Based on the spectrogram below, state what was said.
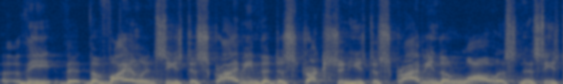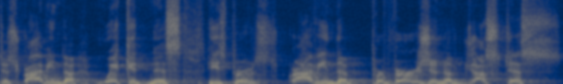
uh, the, the, the, violence, he's describing the destruction, he's describing the lawlessness, he's describing the wickedness, he's describing the perversion of justice.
